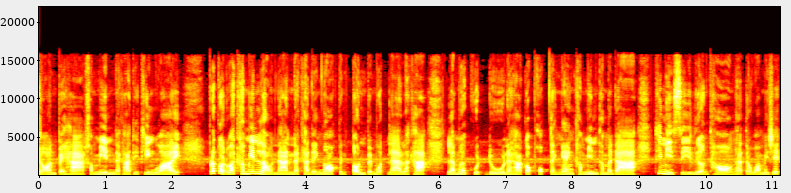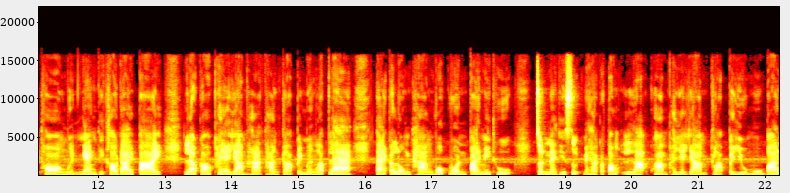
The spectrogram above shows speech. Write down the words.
ย้อนไปหาขมิ้นนะคะที่ทิ้งไว้ ปรากฏว่าขมิ้นเหล่านั้นนะคะได้งอกเป็นต้นไปหมดแล้วล่ะค่ะ และเมื่อขุดดูนะคะก็พบแต่แง่งขมิ้นธรรมดาที่มีสีเหลืองทองค่ะ แต่ว่าไม่ใช่ทองเหมือนแง่งที่เขาได้ไป แล้วก็พยายามหาทางกลับไปเมืองลับแล แต่ก็หลงทางวกวนไปไม่ถูก จนในที่สุดนะคะก็ต้องละความพยายามกลับไปอยู่หมู่บ้าน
